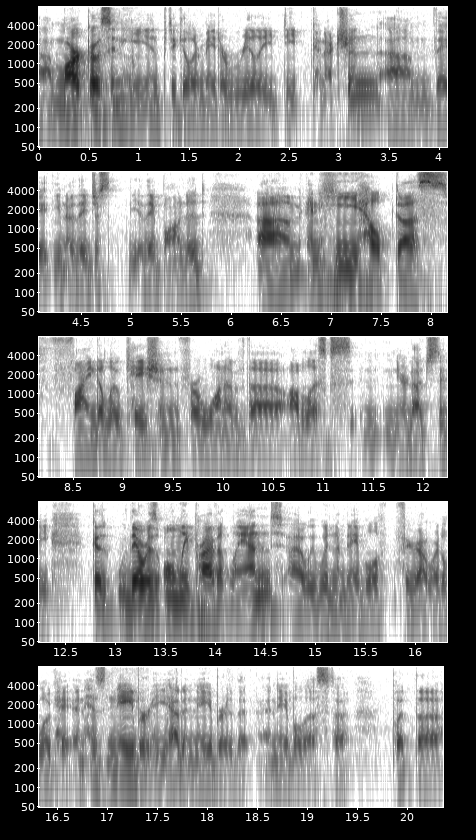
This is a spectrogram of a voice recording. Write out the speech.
uh, Marcos and he, in particular, made a really deep connection. Um, they, you know, they just they bonded. Um, and he helped us find a location for one of the obelisks near Dodge City. Because there was only private land, uh, we wouldn't have been able to figure out where to locate. And his neighbor, he had a neighbor that enabled us to put the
